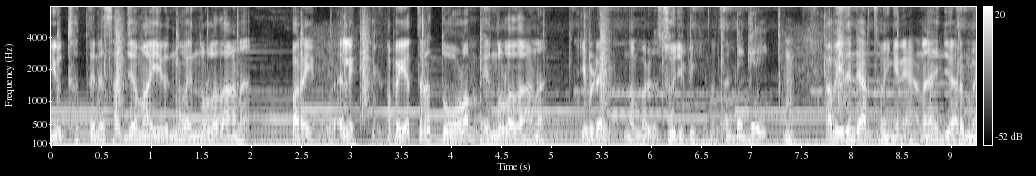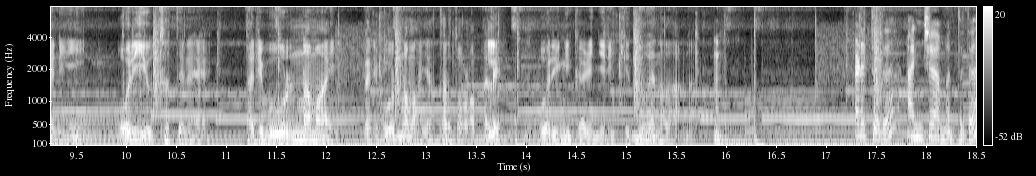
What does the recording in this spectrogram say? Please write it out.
യുദ്ധത്തിന് സജ്ജമായിരുന്നു എന്നുള്ളതാണ് പറയുന്നത് അല്ലേ? അപ്പൊ എത്രത്തോളം എന്നുള്ളതാണ് ഇവിടെ നമ്മൾ സൂചിപ്പിക്കുന്നത്. ഡിഗ്രി. അപ്പൊ ഇതിന്റെ അർത്ഥം ഇങ്ങനെയാണ്. ജർമ്മനി ഒരു യുദ്ധത്തിന് പരിപൂർണമായി പരിപൂർണമായി അത്രത്തോളം അല്ലേ? ഒരുങ്ങിക്കഴിഞ്ഞിരിക്കുന്നു എന്നതാണ്. ഉം. അടുത്തത് അഞ്ചാമത്തത്.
